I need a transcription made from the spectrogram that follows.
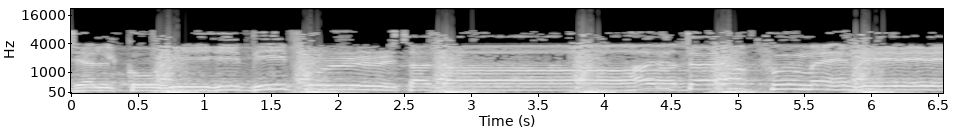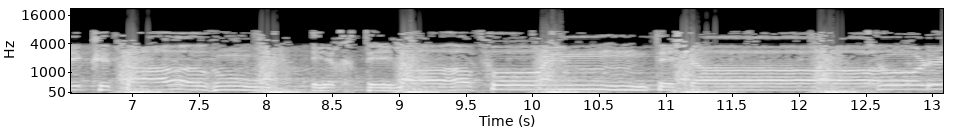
جل کوئی بھی پر سدا ہر طرف میں دیکھتا ہوں اختلاف و انتشار۔ چھوڑ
